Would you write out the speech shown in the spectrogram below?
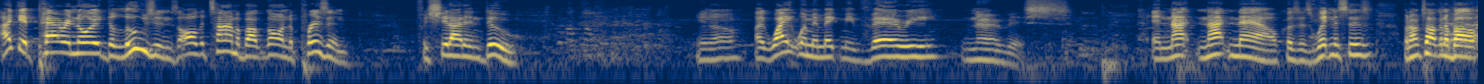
I get paranoid delusions all the time about going to prison for shit I didn't do. You know, like white women make me very nervous. And not not now because there's witnesses, but I'm talking about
